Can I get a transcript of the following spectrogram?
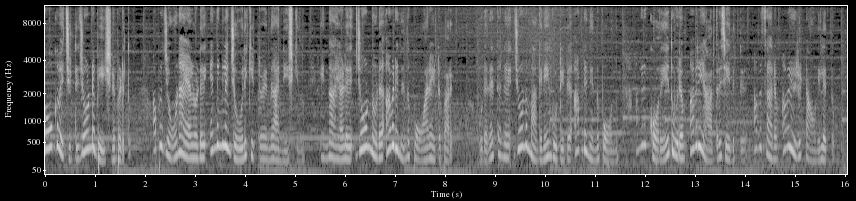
തോക്ക് വെച്ചിട്ട് ജോണിനെ ഭീഷണിപ്പെടുത്തും. അപ്പോൾ ജോൺ അയാളോട് എന്തെങ്കിലും ജോലി കിട്ടുമോ എന്ന് അന്വേഷിക്കുന്നു. എന്നാൽ അയാൾ ജോണിനോട് അവിടെ നിന്ന് പോകാനായിട്ട് പറയും. ഉടനെ തന്നെ ജോൺ മകനെയും കൂട്ടിയിട്ട് അവിടെ നിന്ന് പോകുന്നു അങ്ങനെ കുറേ ദൂരം അവർ യാത്ര ചെയ്തിട്ട് അവസാനം അവരൊരു ടൗണിലെത്തും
